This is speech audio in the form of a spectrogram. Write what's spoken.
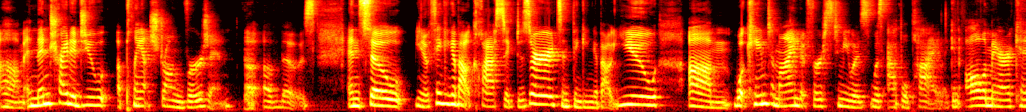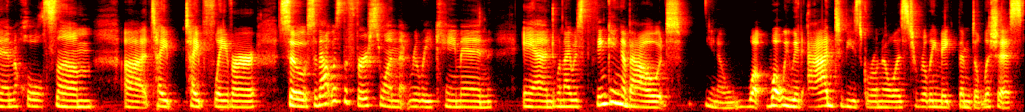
um, and then try to do a Plant Strong version Yeah. o- of those. And so, you know, thinking about classic desserts and thinking about you, um, what came to mind at first to me was was apple pie, like an all American, wholesome uh, type type flavor. So so that was the first one that really came in. And when I was thinking about you know what what we would add to these granolas to really make them delicious,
